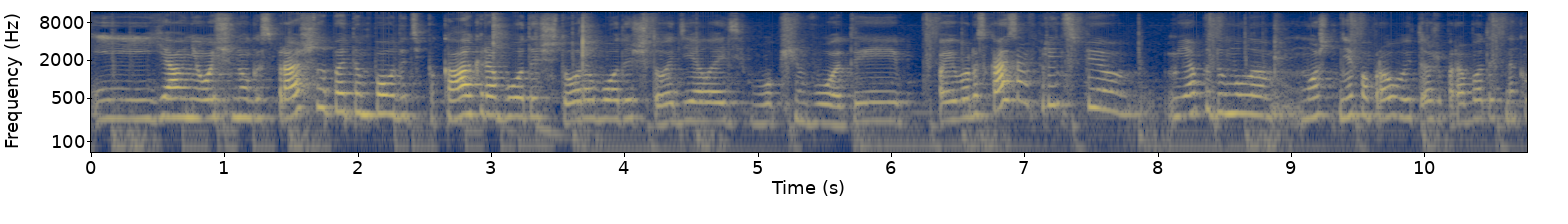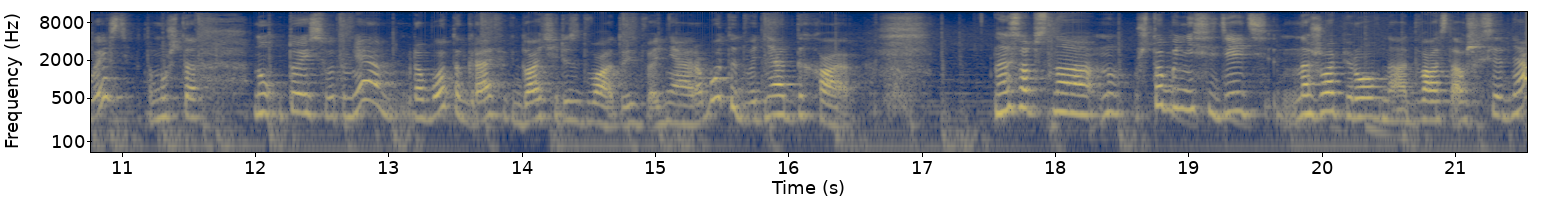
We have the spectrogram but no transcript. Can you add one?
И я у него очень много спрашивала по этому поводу, типа, как работать, что работать, что делать, в общем, вот. И по его рассказам, в принципе, я подумала, может, мне попробовать тоже поработать на квесте, потому что, ну, то есть вот у меня работа, график 2 через 2, то есть 2 дня я работаю, 2 дня отдыхаю. Ну и, собственно, ну, чтобы не сидеть на жопе ровно два оставшихся дня,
